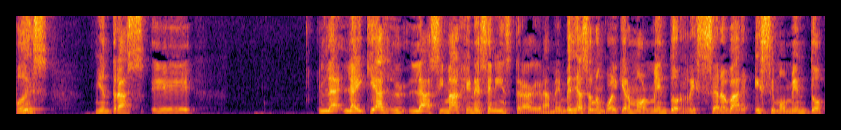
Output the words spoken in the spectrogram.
Podés, mientras eh, la, likeás las imágenes en Instagram. En vez de hacerlo en cualquier momento, reservar ese momento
